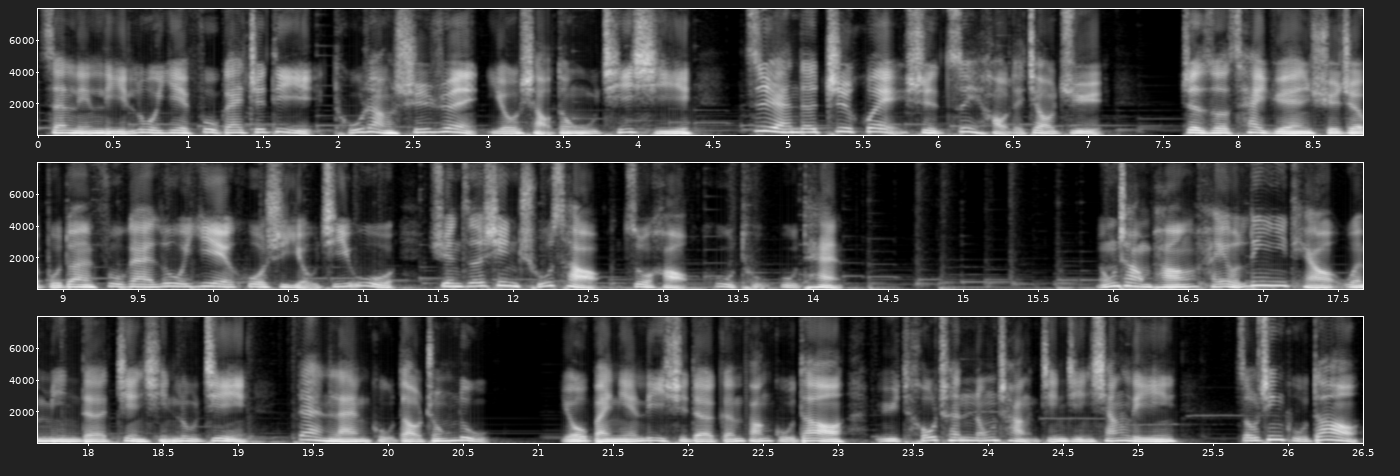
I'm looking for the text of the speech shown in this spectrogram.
森林里落叶覆盖之地，土壤湿润，有小动物栖息。自然的智慧是最好的教具。这座菜园学着不断覆盖落叶或是有机物，选择性除草，做好护土护炭。农场旁还有另一条闻名的健行路径——淡蓝古道中路。有百年历史的梗枋古道与头城农场紧紧相邻，走进古道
